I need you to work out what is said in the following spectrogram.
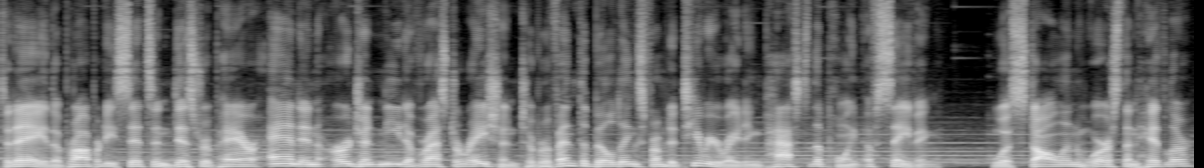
Today, the property sits in disrepair and in urgent need of restoration to prevent the buildings from deteriorating past the point of saving. Was Stalin worse than Hitler?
